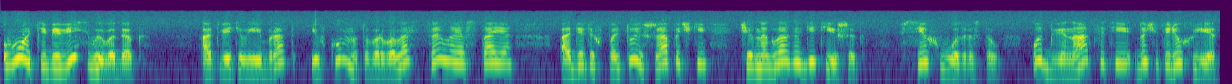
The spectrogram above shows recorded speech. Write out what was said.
Вот тебе весь выводок, ответил ей брат, и в комнату ворвалась целая стая одетых в пальто и шапочки черноглазых детишек всех возрастов, от двенадцати до четырех лет,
